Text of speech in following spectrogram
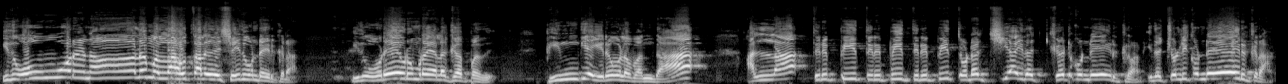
இது ஒவ்வொரு நாளும் அல்லாஹு தாலா இதை செய்து கொண்டே இருக்கிறான். இது ஒரே ஒரு முறை கேட்பது. பிந்திய இரவில் வந்தால் அல்லாஹ் திருப்பி திருப்பி திருப்பி தொடர்ச்சியாக இதை கேட்டுக்கொண்டே இருக்கிறான். இதை சொல்லிக்கொண்டே இருக்கிறான்.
